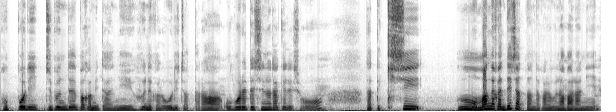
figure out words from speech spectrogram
ほっぽり自分でバカみたいに船から降りちゃったら溺れて死ぬだけでしょ、うん、だって岸もう真ん中に出ちゃったんだから海原に。ね？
